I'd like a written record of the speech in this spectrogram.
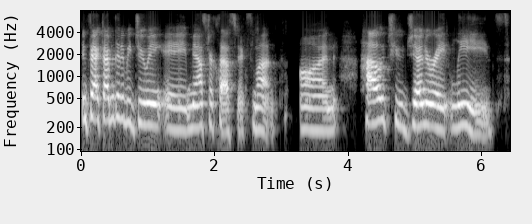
in fact, I'm going to be doing a masterclass next month on how to generate leads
